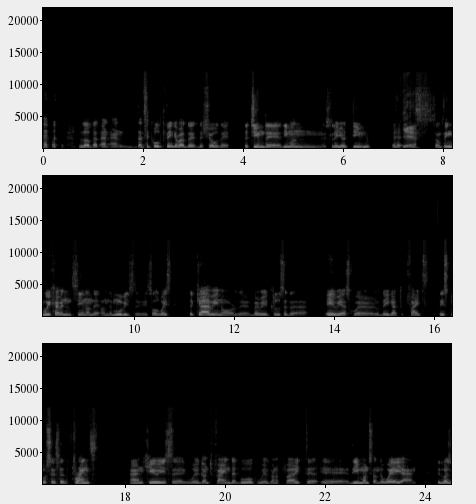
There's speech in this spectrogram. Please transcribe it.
Love that, and and that's a cool thing about the the show. The the team, the Demon Slayer team, Yeah. is something we haven't seen on the on the movies. It's always the cabin or the very exclusive uh, areas where they got to fight these possessed friends. And here is uh, we're going to find the book. We're going to fight uh, uh, demons on the way, and it was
